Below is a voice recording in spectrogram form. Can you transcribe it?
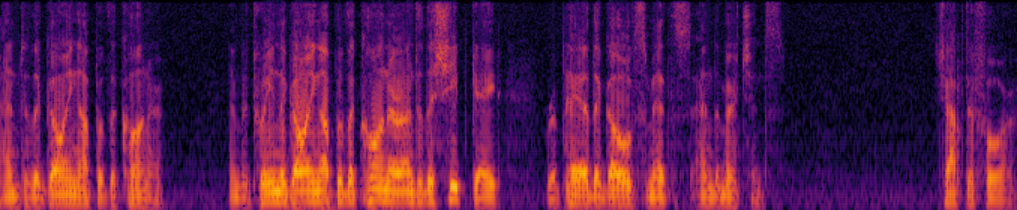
and to the going up of the corner. And between the going up of the corner unto the sheep gate, repaired the goldsmiths and the merchants. Chapter 4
